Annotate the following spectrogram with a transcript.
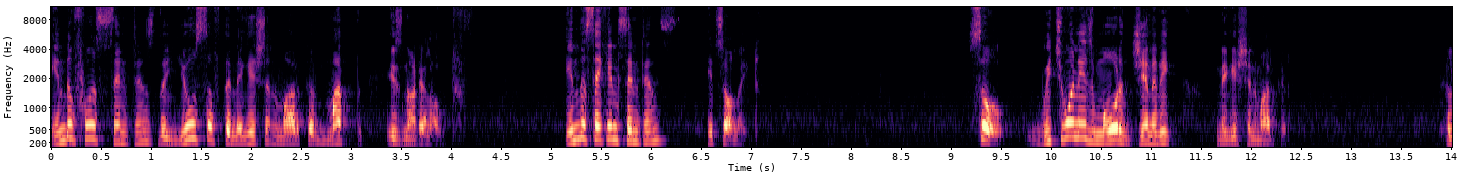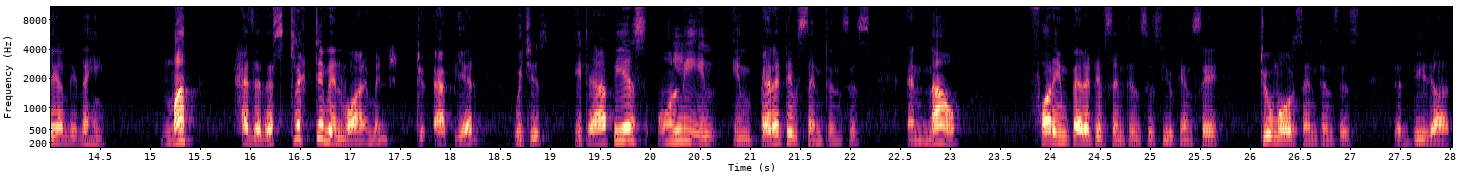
in the first sentence the use of the negation marker mat is not allowed. In the second sentence it is alright. So, which one is more generic negation marker? Clearly nahi. Mat has a restrictive environment to appear which is it appears only in imperative sentences and now for imperative sentences you can say two more sentences that these are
